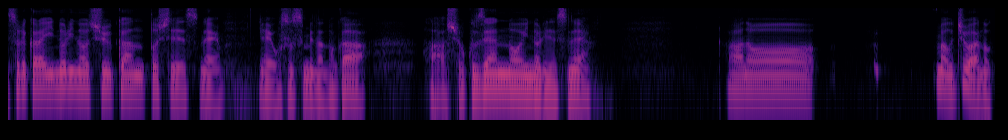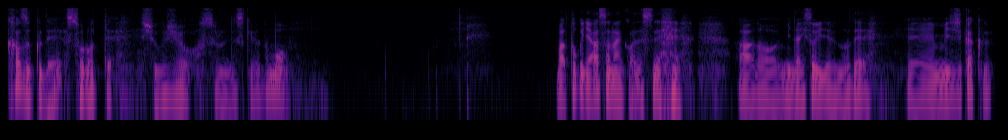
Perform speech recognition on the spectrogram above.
それから祈りの習慣としてですね、おすすめなのが、食前の祈りですね。あの、まあ、うちはあの家族で揃って食事をするんですけれども、まあ、特に朝なんかはですね あのみんな急いでるので、えー、短く、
